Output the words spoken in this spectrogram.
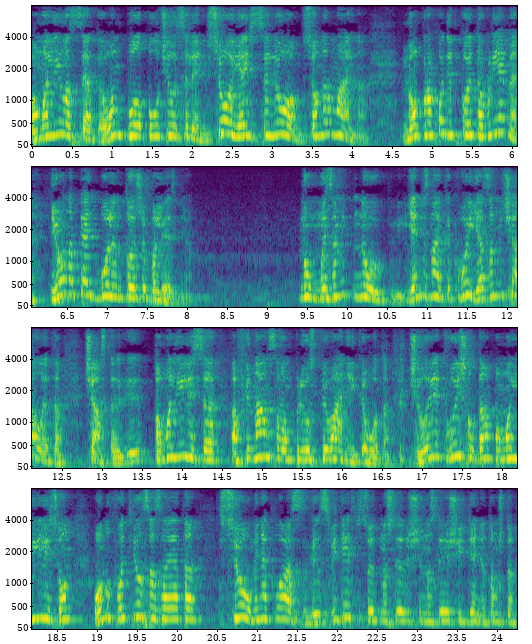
помолилась церковь, он получил исцеление, все, я исцелен, все нормально. Но проходит какое-то время, и он опять болен той же болезнью ну, мы зам... ну, я не знаю, как вы, я замечал это часто. Помолились о финансовом преуспевании кого-то. Человек вышел, да, помолились, он, он ухватился за это. Все, у меня класс, свидетельствует на следующий, на следующий день о том, что,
